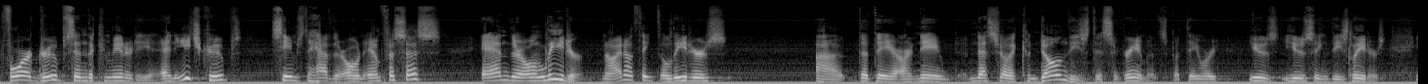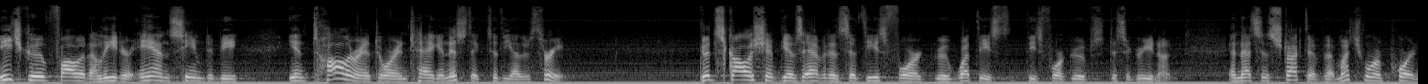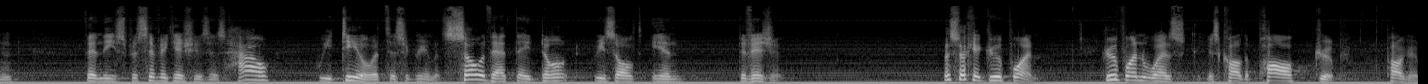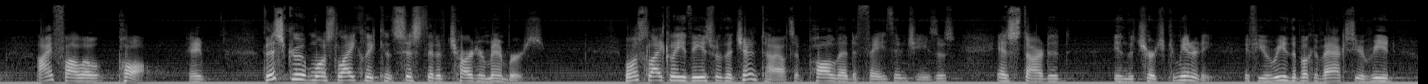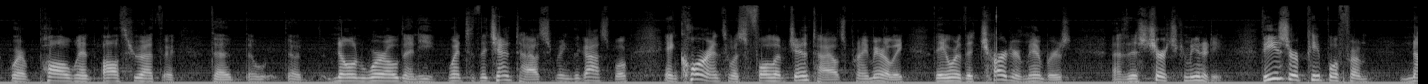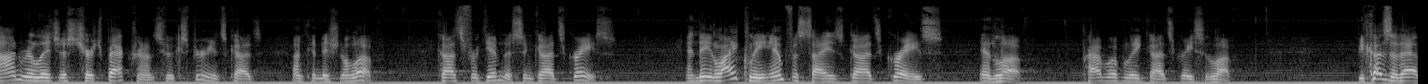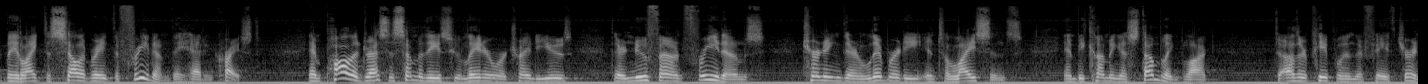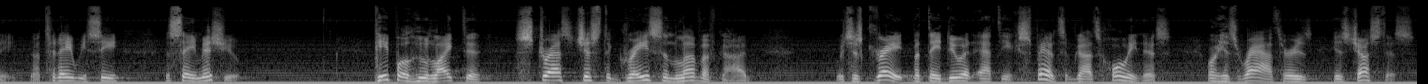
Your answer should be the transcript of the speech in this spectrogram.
Four groups in the community. And each group seems to have their own emphasis and their own leader. Now, I don't think the leaders uh, that they are named necessarily condone these disagreements, but they were use, using these leaders. Each group followed a leader and seemed to be intolerant or antagonistic to the other three. Good scholarship gives evidence that these four group, what these, these four groups disagreed on. And that's instructive, but much more important than these specific issues is how we deal with disagreements so that they don't result in division. Let's look at group one. Group one was is called the Paul group. Paul group. I follow Paul. Okay? This group most likely consisted of charter members. Most likely these were the Gentiles that Paul led to faith in Jesus and started in the church community. If you read the book of Acts, you read where Paul went all throughout the the, the, the known world and he went to the Gentiles to bring the gospel. And Corinth was full of Gentiles primarily. They were the charter members of this church community. These are people from non religious church backgrounds who experience God's unconditional love, God's forgiveness, and God's grace. And they likely emphasize God's grace and love, probably God's grace and love. Because of that, they like to celebrate the freedom they had in Christ. And Paul addresses some of these who later were trying to use their newfound freedoms, turning their liberty into license and becoming a stumbling block to other people in their faith journey. Now, today we see the same issue. People who like to stress just the grace and love of God, which is great, but they do it at the expense of God's holiness or his wrath or his, his justice.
